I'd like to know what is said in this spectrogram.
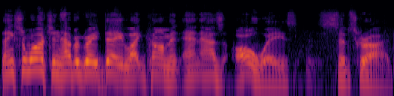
Thanks for watching. Have a great day. Like, comment, and as always, subscribe.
